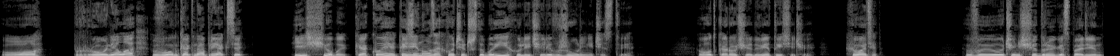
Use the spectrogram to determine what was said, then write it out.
«О, проняла, вон как напрягся. Еще бы, какое казино захочет, чтобы их уличили в жульничестве? Вот, короче, две тысячи. Хватит? Вы очень щедры, господин.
